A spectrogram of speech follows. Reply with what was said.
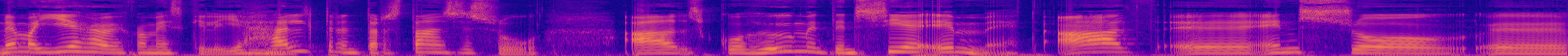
nema ég hafi eitthvað meðskili, ég mm. held reyndar að staðan sé svo að sko hugmyndin sé ymmit að uh, eins og uh,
